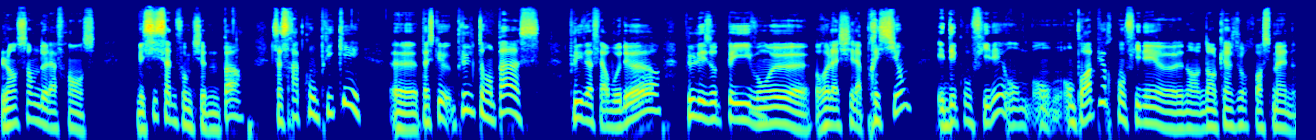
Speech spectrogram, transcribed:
l'ensemble de la France. Mais si ça ne fonctionne pas, ça sera compliqué. Euh, parce que plus le temps passe, plus il va faire beau dehors, plus les autres pays vont, eux, relâcher la pression et déconfiner. On ne pourra plus reconfiner euh, dans, dans, 15 jours, 3 semaines.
